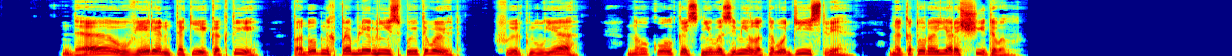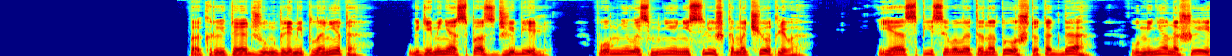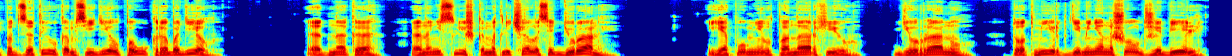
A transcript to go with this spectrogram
Да, уверен, такие как ты подобных проблем не испытывают, фыркнул я, но колкость не возымела того действия, на которое я рассчитывал. Покрытая джунглями планета, где меня спас Джибель, помнилась мне не слишком отчетливо. Я списывал это на то, что тогда у меня на шее под затылком сидел паук-рабодел. Однако она не слишком отличалась от Дюраны. Я помнил Панархию, Дюрану, тот мир, где меня нашел Джебель,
